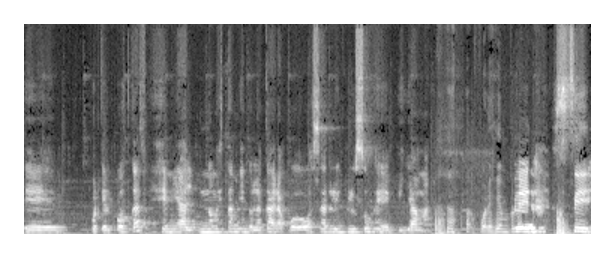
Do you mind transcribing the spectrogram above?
eh, porque el podcast genial, no me están viendo la cara, puedo hacerlo incluso de pijama. Por ejemplo. sí,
